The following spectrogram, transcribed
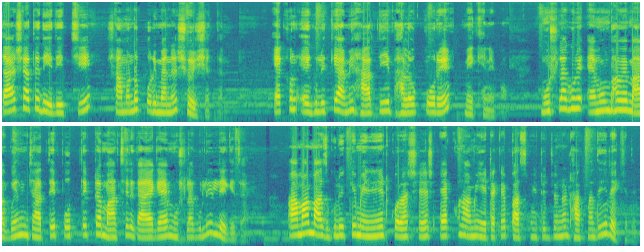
তার সাথে দিয়ে দিচ্ছি সামান্য পরিমাণের সরিষার তেল। এখন এগুলিকে আমি হাত দিয়ে ভালো করে মেখে নেব। মশলাগুলি এমনভাবে মাখবেন যাতে প্রত্যেকটা মাছের গায়ে গায়ে মশলাগুলি লেগে যায়। আমার মাছগুলিকে ম্যারিনেট করা শেষ। এখন আমি এটাকে পাঁচ মিনিটের জন্য ঢাকনা দিয়ে রেখে দেব।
